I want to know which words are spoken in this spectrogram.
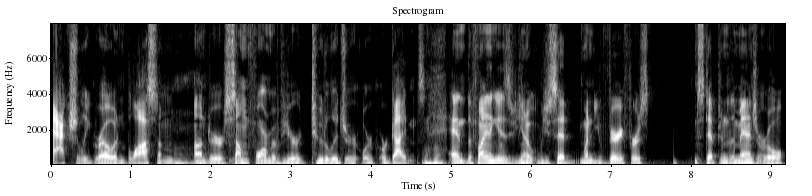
actually grow and blossom Mm-hmm. under some form of your tutelage or, or, or guidance Mm-hmm. and the funny thing is you know you said when you very first stepped into the management role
